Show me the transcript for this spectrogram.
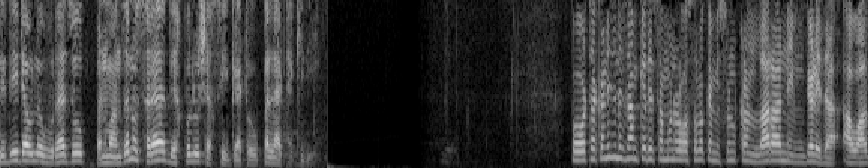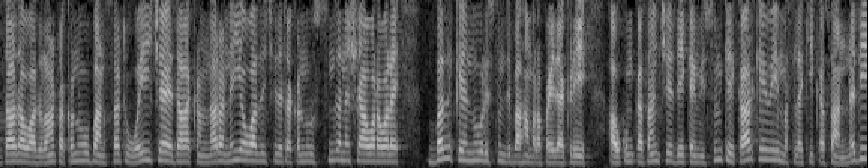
د دې ډول ورځو په نمانځنو سره د خپلو شخصي ګټو په لټه کې دي په ټاکنیز نظام کې د سمون راوستلو کمیسون کړنلاره نیمګړې ده او آزاد او عادلانه ټاکنو بنسټ وایي چې دغه کړنلاره نه یوازې چې د ټاکنو ستونزه نشي اورولی بلکې نورې ستونزې به هم را پیدا کړي او کوم کسان چې د کمیسیون کې کار کوي مسلکي کسان نه دي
